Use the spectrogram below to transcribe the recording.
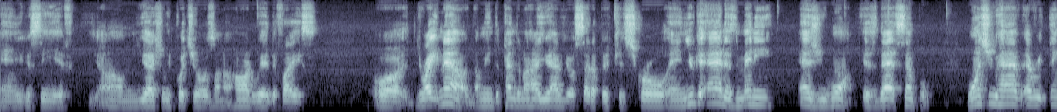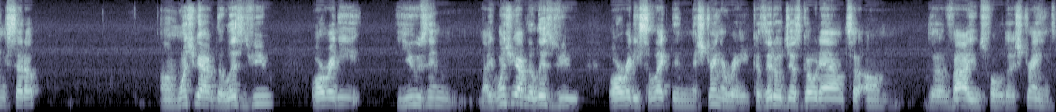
And you can see if um, you actually put yours on a hardware device, or right now, I mean, depending on how you have your setup, it could scroll, and you can add as many as you want. It's that simple. Once you have everything set up, um, once you have the list view already using, like once you have the list view already selecting the string array, because it'll just go down to um, the values folder, the strings,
